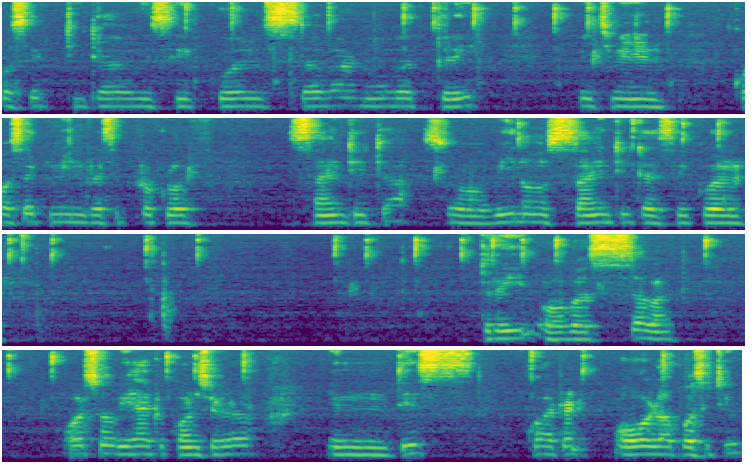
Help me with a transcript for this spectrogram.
cosec theta is equal 7 over 3 which means cosec mean reciprocal of sine theta. So we know sine theta is equal 3 over 7 also we have to consider in this quadrant all are positive.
